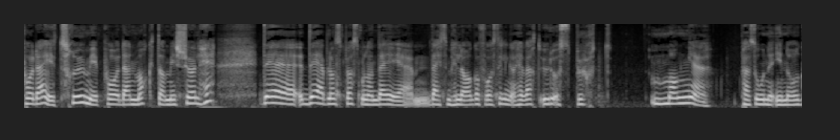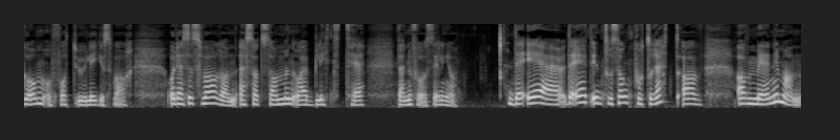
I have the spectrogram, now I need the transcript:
på dem? Tror vi på den makta vi sjøl har? Det, det, er blant spørsmålene de, de som har laga forestillinga, har vært ute og spurt mange personer i Norge om og fått ulike svar. Og disse svarene er satt sammen og er blitt til denne forestillinga. Det er, det er, et interessant portrett av, av menigmann,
